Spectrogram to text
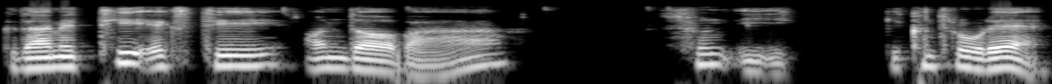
그 다음에 txt underbar 순이익 이 컨트롤에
